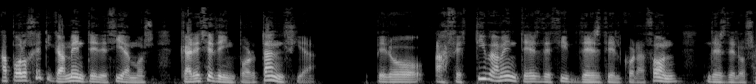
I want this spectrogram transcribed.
Apologéticamente, decíamos, carece de importancia, pero afectivamente, es decir, desde el corazón, desde los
